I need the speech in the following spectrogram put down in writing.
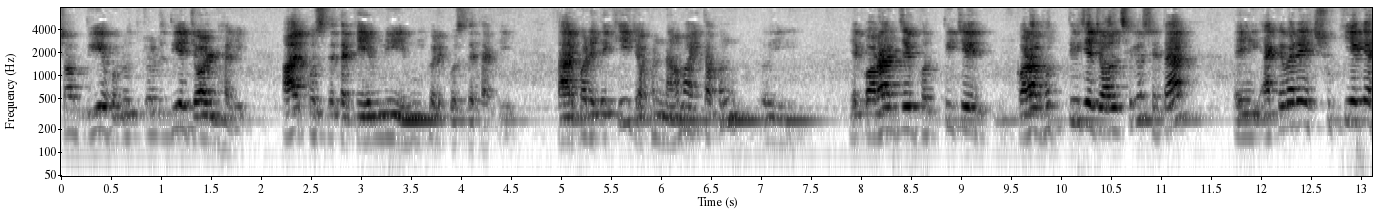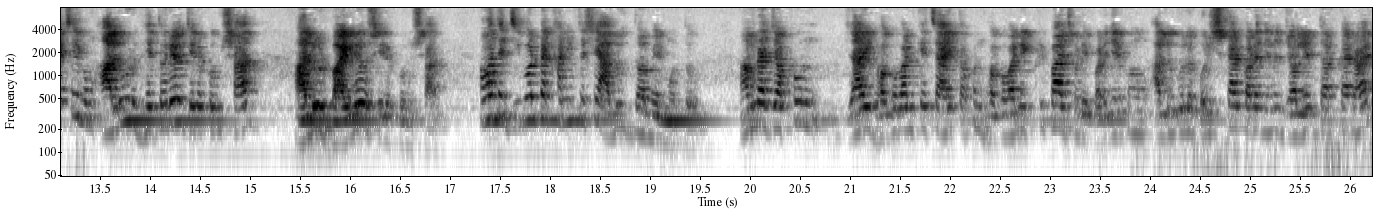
সব দিয়ে, হলুদ টলুদ দিয়ে জল ঢালি। আর কষতে থাকি, এমনি এমনি করে কষতে থাকি। তারপরে দেখি যখন নামাই তখন ওই যে কড়ার যে ভর্তি যে কড়া ভর্তি যে জল ছিল সেটা এই একেবারে শুকিয়ে গেছে এবং আলুর ভেতরেও যেরকম স্বাদ, আলুর বাইরেও সেরকম স্বাদ। আমাদের জীবনটা খানিকটা সে আলুর দমের মতো। আমরা যখন যাই ভগবানকে চাই তখন ভগবানের কৃপা ঝরে পড়ে। যেরকম আলুগুলো পরিষ্কার করার জন্য জলের দরকার হয়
